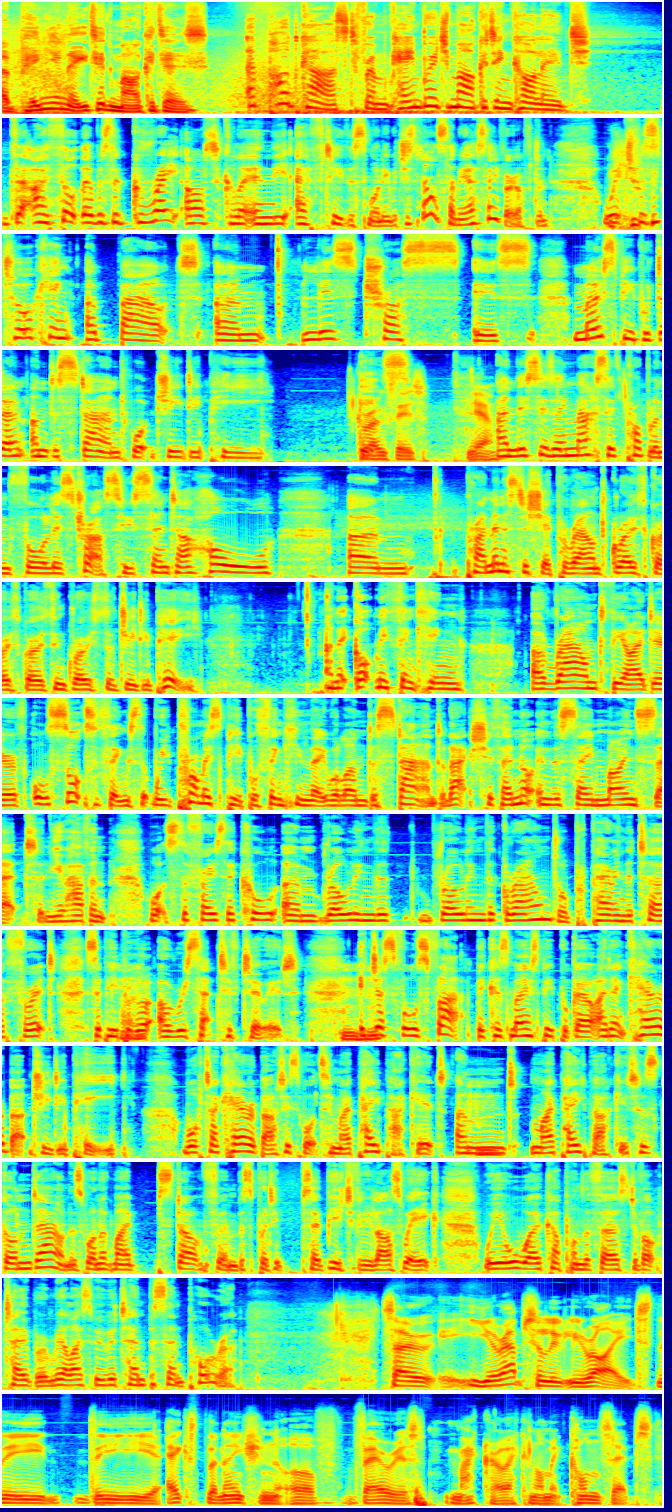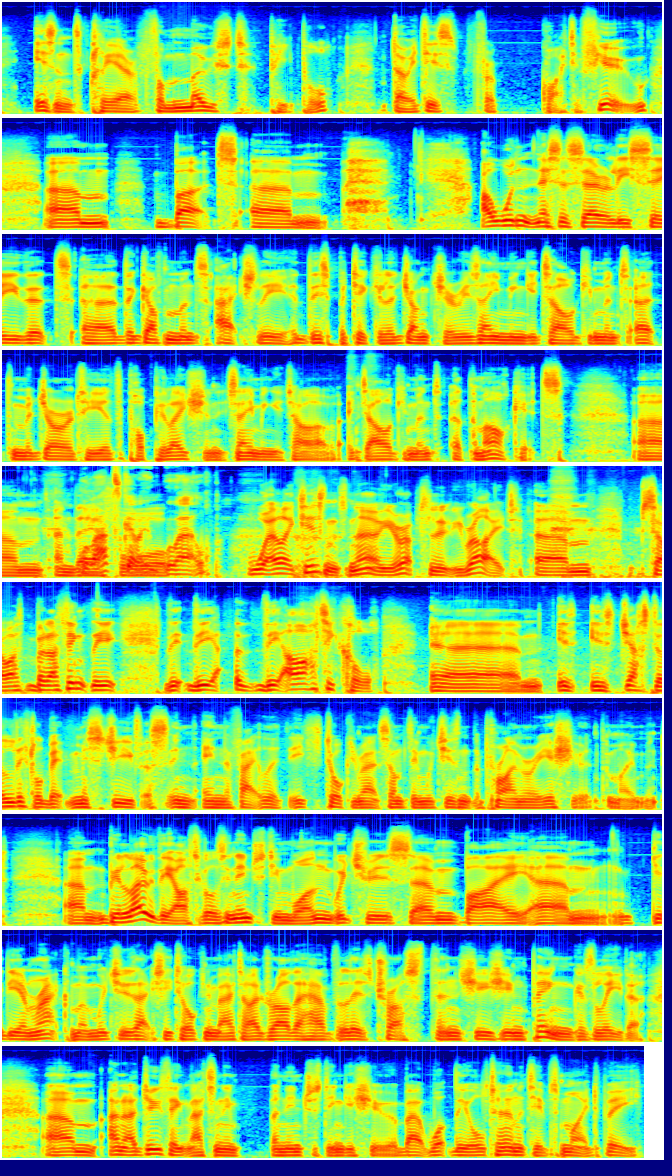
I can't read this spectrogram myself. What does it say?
Opinionated Marketers, a podcast from Cambridge Marketing College. I thought there was a great article in the FT this morning, which is not something I say very often, which was talking about um, Liz Truss. Is most people don't understand what GDP growth is. is. Yeah, and this is a massive problem for Liz Truss, who sent a whole um, prime ministership around growth, growth, growth, and growth of GDP. And it got me thinking around the idea of all sorts of things that we promise people thinking they will understand. And actually if they're not in the same mindset. And you haven't what's the phrase they call? Um, rolling the rolling the ground or preparing the turf for it. So people right. are receptive to it. Mm-hmm. it just falls flat because most people go I don't care about GDP what I care about is what's in my pay packet. And mm. my pay packet has gone down. As one of my staff members put it so beautifully last week we all woke up on the 1st of October and realized we were 10% poorer so you're absolutely right. The the explanation of various macroeconomic concepts isn't clear for most people, though it is for quite a few. Um, but um, I wouldn't necessarily see that uh, the government's actually at this particular juncture is aiming its argument at the majority of the population. It's aiming its, its argument at the markets, um, and well, therefore, that's going well. Well, it isn't. No, you're absolutely right. Um, so, I, but I think the the the, the article um, is is just a little bit mischievous in in the fact that it's talking about something which isn't the primary issue at the moment. Um, below the article is an interesting one, which is um, by um, Gideon Rachman, which is actually talking about I'd rather have Liz Truss than Xi Jinping as leader, um, and I do think that's an an interesting issue about what the alternatives might be.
